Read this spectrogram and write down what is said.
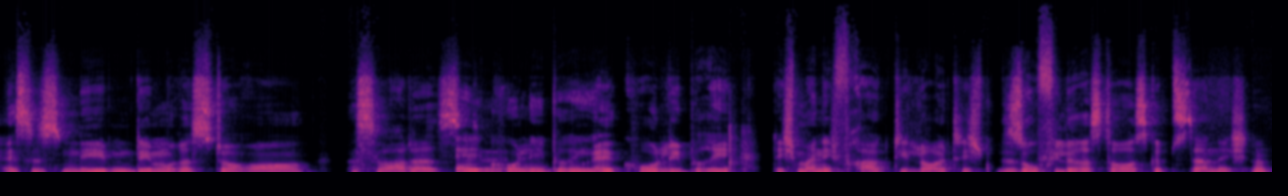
es ist neben dem Restaurant was war das? El Colibri. El Colibri. Ich meine, ich frage die Leute, ich, so viele Restaurants gibt's da nicht, ne?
